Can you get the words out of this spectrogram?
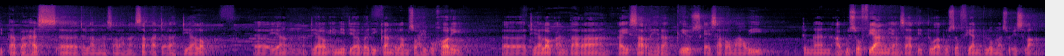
kita bahas uh, dalam masalah nasab adalah dialog uh, yang dialog ini diabadikan dalam Sahih Bukhari. Uh, dialog antara Kaisar Heraklius Kaisar Romawi dengan Abu Sufyan yang saat itu Abu Sufyan belum masuk Islam.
